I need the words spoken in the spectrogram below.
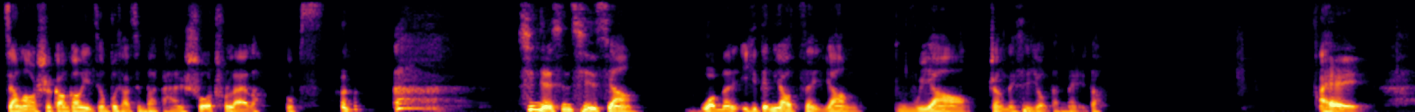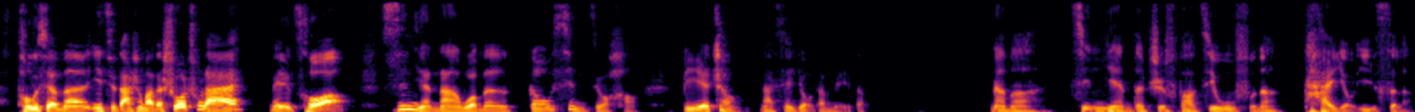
姜老师刚刚已经不小心把答案说出来了，oops。新年新气象，我们一定要怎样？不要整那些有的没的。哎，同学们一起大声把它说出来。没错，新年呢，我们高兴就好，别整那些有的没的。那么。今年的支付宝集五福呢，太有意思了。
